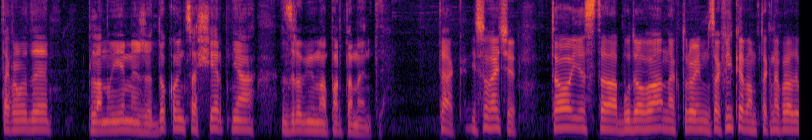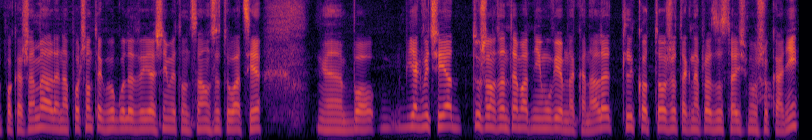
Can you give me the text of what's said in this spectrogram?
tak naprawdę planujemy, że do końca sierpnia zrobimy apartamenty. Tak, i słuchajcie, to jest ta budowa, na której za chwilkę Wam tak naprawdę pokażemy, ale na początek w ogóle wyjaśnimy tą całą sytuację, e, bo jak wiecie, ja dużo na ten temat nie mówiłem na kanale, tylko to, że tak naprawdę zostaliśmy oszukani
